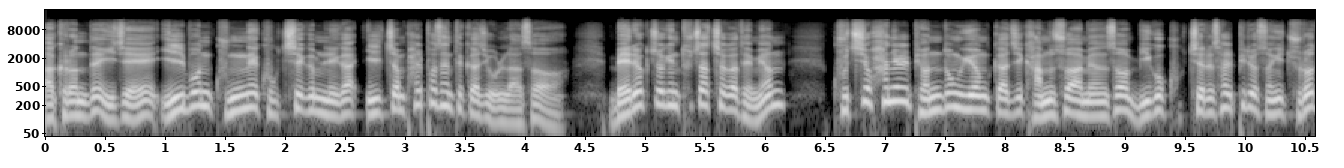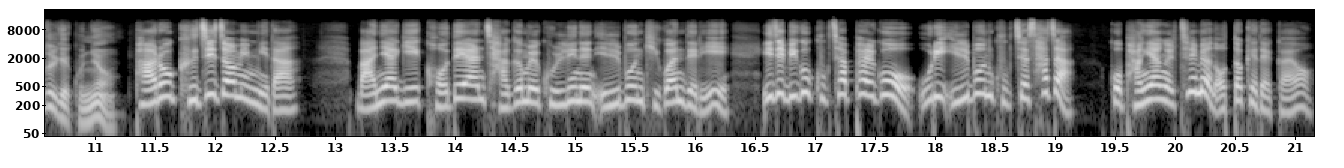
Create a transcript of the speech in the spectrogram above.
아, 그런데 이제 일본 국내 국채 금리가 1.8%까지 올라서 매력적인 투자처가 되면 구치 환율 변동 위험까지 감수하면서 미국 국채를 살 필요성이 줄어들겠군요. 바로 그 지점입니다. 만약 이 거대한 자금을 굴리는 일본 기관들이 이제 미국 국채 팔고 우리 일본 국채 사자고 방향을 틀면 어떻게 될까요?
